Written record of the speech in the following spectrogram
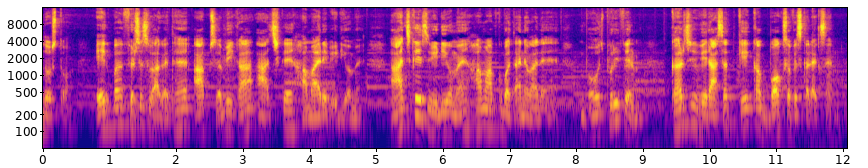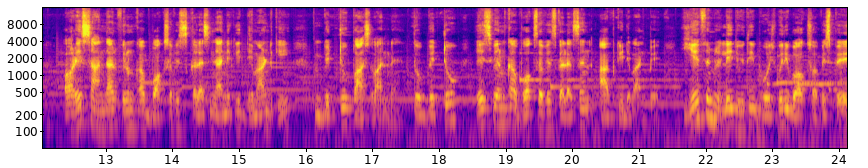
दोस्तों, एक बार फिर से स्वागत है आप सभी का आज के हमारे वीडियो में। आज के इस वीडियो में हम आपको बताने वाले हैं भोजपुरी फ़िल्म कर्ज विरासत के का बॉक्स ऑफ़िस कलेक्शन और इस शानदार फ़िल्म का बॉक्स ऑफ़िस कलेक्शन जाने की डिमांड की बिट्टू पासवान ने। तो बिट्टू, इस फ़िल्म का बॉक्स ऑफ़िस कलेक्शन आपकी डिमांड पे। ये फ़िल्म रिलीज़ हुई थी भोजपुरी बॉक्स ऑफ़िस पे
